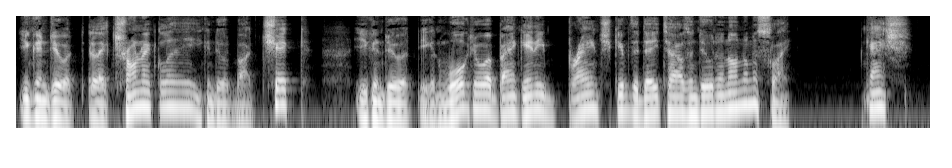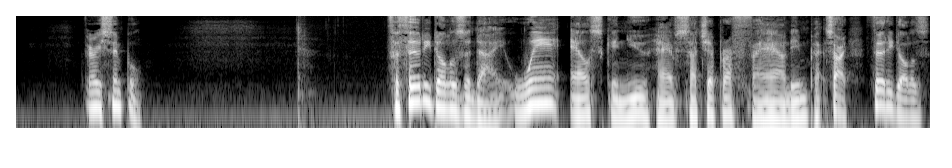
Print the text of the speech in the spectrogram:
You can do it electronically, you can do it by check, you can do it, you can walk to a bank, any branch, give the details and do it anonymously. Cash. Very simple. For $30 a day, where else can you have such a profound impact? Sorry, $30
